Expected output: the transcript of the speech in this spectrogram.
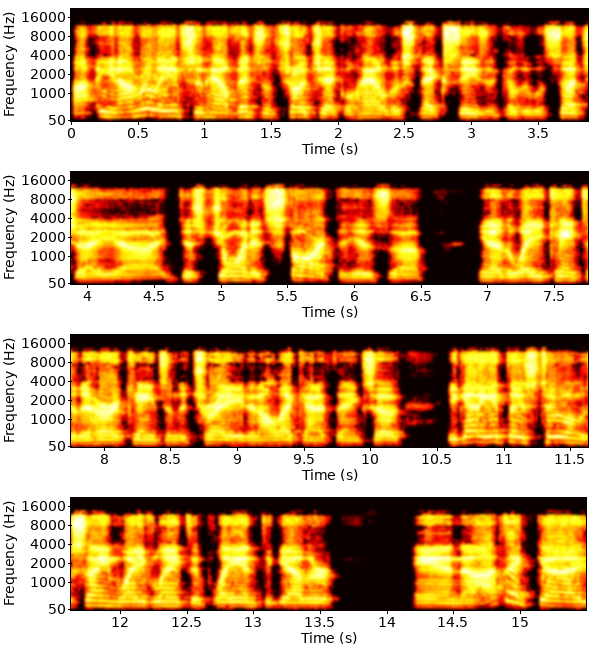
Uh, you know, I'm really interested in how Vincent Trocheck will handle this next season because it was such a uh, disjointed start to his, uh, you know, the way he came to the Hurricanes and the trade and all that kind of thing. So you got to get those two on the same wavelength and playing together. And uh, I think uh,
